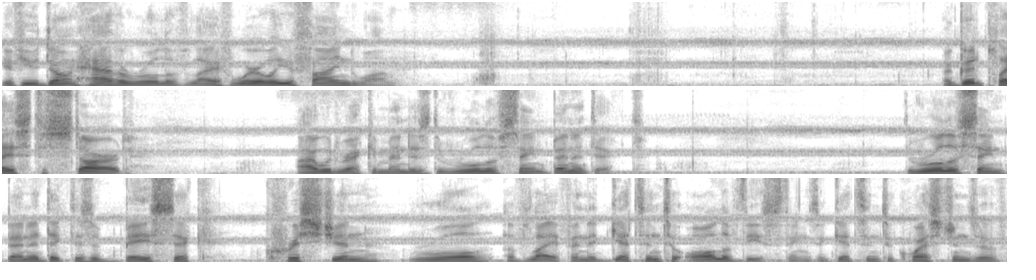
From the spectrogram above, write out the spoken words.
If you don't have a rule of life, where will you find one? A good place to start, I would recommend, is the rule of St. Benedict. The rule of St. Benedict is a basic Christian rule of life, and it gets into all of these things. It gets into questions of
